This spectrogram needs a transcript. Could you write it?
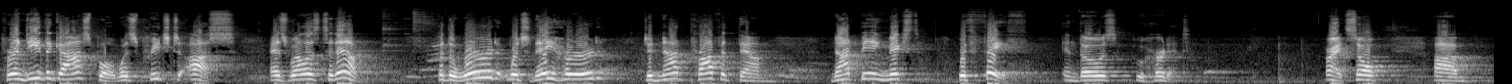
For indeed the gospel was preached to us as well as to them. But the word which they heard did not profit them, not being mixed with faith in those who heard it. All right, so um,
